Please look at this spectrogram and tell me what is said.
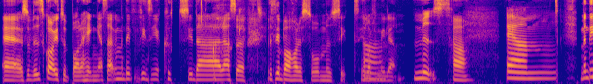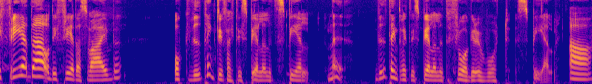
Eh, så vi ska ju typ bara hänga så här, men det finns en jacuzzi där, alltså vi ska bara ha det så mysigt hela Ja. familjen. Mys. Ja. Ehm, Men det är fredag och det är fredagsvibe. Och vi tänkte ju faktiskt spela lite spel, nej. Vi tänkte faktiskt spela lite frågor ur vårt spel. ja.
